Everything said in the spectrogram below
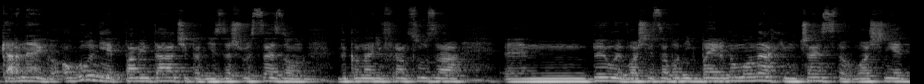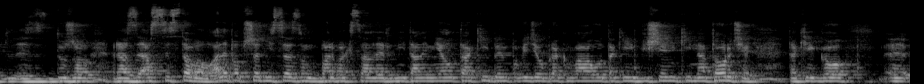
karnego. Ogólnie pamiętacie pewnie zeszły sezon w wykonaniu Francuza były właśnie zawodnik Bayernu Monachium, często właśnie dużo razy asystował, ale poprzedni sezon w barwach Salernitany miał taki, bym powiedział, brakowało takiej wisienki na torcie, takiego e,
